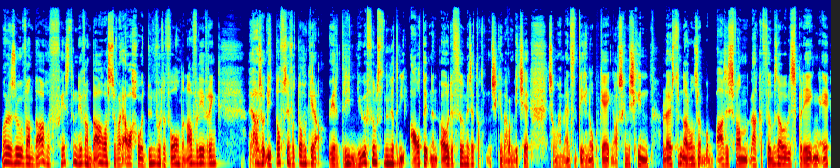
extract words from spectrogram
Maar zo vandaag of gisteren, nee, vandaag was zo van, ja, wat gaan we doen voor de volgende aflevering? Ja, zou het niet tof zijn voor toch een keer weer drie nieuwe films te doen, dat er niet altijd een oude film in zit, dat misschien wel een beetje sommige mensen tegenop kijken. Als je misschien luistert naar ons op basis van welke films dat we bespreken, eh,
